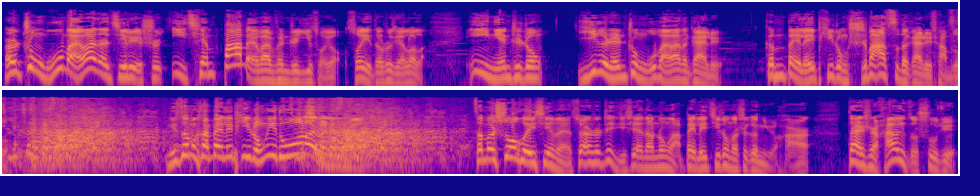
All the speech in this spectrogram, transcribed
而中五百万的几率是一千八百万分之一左右，所以得出结论了：一年之中，一个人中五百万的概率，跟被雷劈中十八次的概率差不多。你这么看，被雷劈容易多了吧？这是。咱们说回新闻，虽然说这几事件当中啊，被雷击中的是个女孩，但是还有一组数据，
